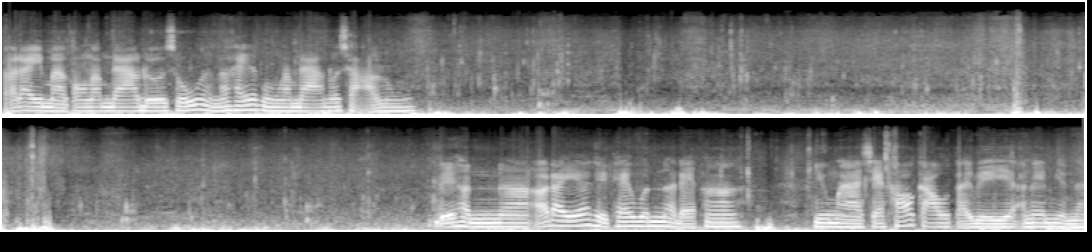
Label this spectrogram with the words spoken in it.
Ở đây mà con lâm đao đưa xuống là nó thấy con lâm đao nó sợ luôn á. Địa hình à, ở đây thì theo Vinh là đẹp ha nhưng mà sẽ khó câu tại vì anh em nhìn nè,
